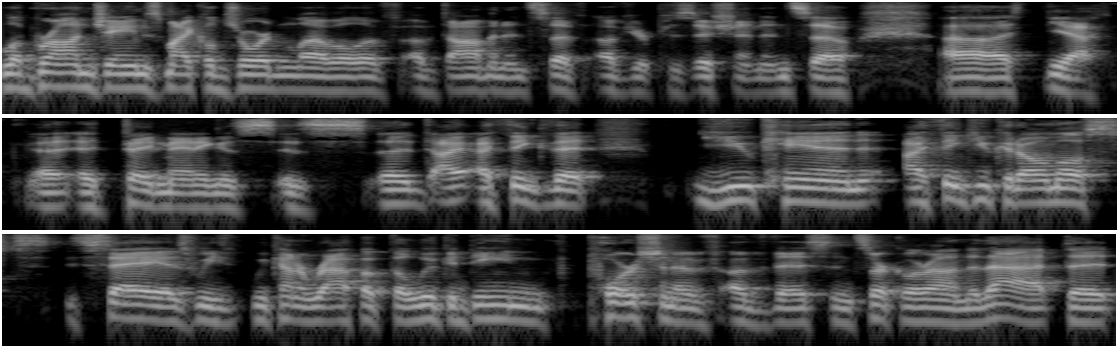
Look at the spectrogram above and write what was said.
LeBron James, Michael Jordan level of, of dominance of, of your position. And so, uh, yeah, uh, Peyton Manning is is. Uh, I, I think that you can i think you could almost say as we we kind of wrap up the Lucas Digne portion of of this and circle around to that that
